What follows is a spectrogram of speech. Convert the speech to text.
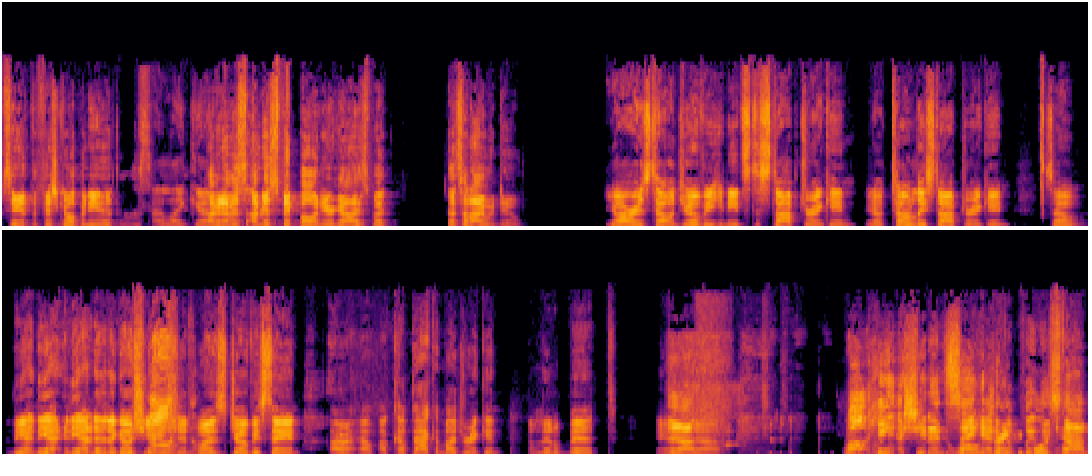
See if the fish come up and eat it. i like uh, I mean, I'm just, I'm just spitballing here, guys, but that's what I would do. Yar is telling Jovi he needs to stop drinking, you know, totally stop drinking. So the the the end of the negotiation was Jovi saying, "All right, I'll, I'll cut back on my drinking a little bit." And Yeah. uh, Well, he she didn't say he had to completely stop.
